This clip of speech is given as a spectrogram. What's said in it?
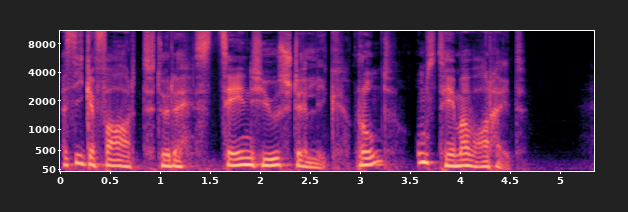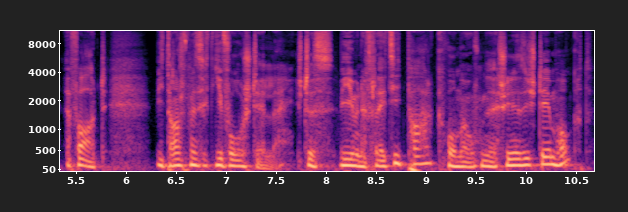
es sei eine Fahrt durch eine szenische Ausstellung rund ums Thema Wahrheit. Eine Fahrt, wie darf man sich die vorstellen? Ist das wie in einem Freizeitpark, wo man auf einem Schienensystem hockt?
